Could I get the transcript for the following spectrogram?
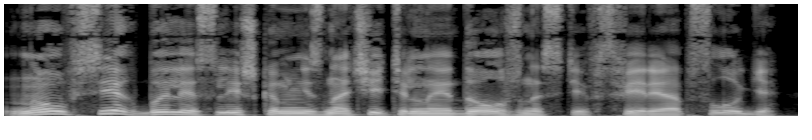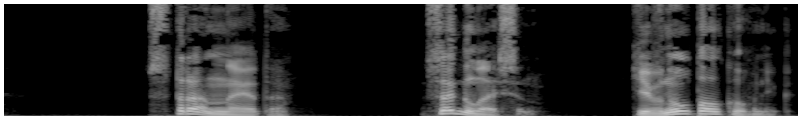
Но у всех были слишком незначительные должности в сфере обслуги. Странно это. Согласен. Кивнул полковник.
